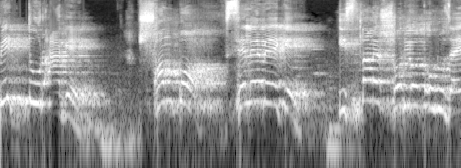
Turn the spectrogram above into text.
মৃত্যুর আগে সম্পদ ছেলে মেয়েকে ইসলামের শরীয়ত অনুযায়ী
